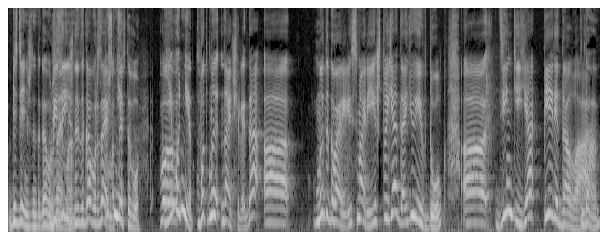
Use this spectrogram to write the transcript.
Безденежный договор Безденежный займа. договор займа. То есть нет То его. Его нет. Вот мы начали, да, мы договорились с Марией, что я даю ей в долг, а деньги я передала. Да,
